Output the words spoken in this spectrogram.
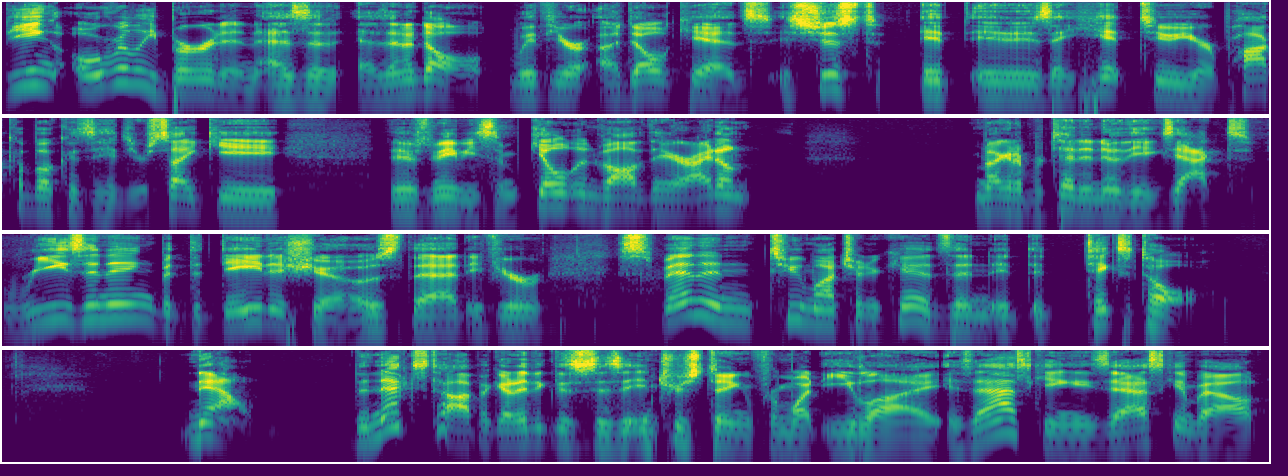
being overly burdened as a, as an adult with your adult kids, it's just it, it is a hit to your pocketbook, it's a hit to your psyche. There's maybe some guilt involved there. I don't I'm not going to pretend to know the exact reasoning, but the data shows that if you're spending too much on your kids, then it, it takes a toll. Now, the next topic, and I think this is interesting from what Eli is asking, he's asking about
